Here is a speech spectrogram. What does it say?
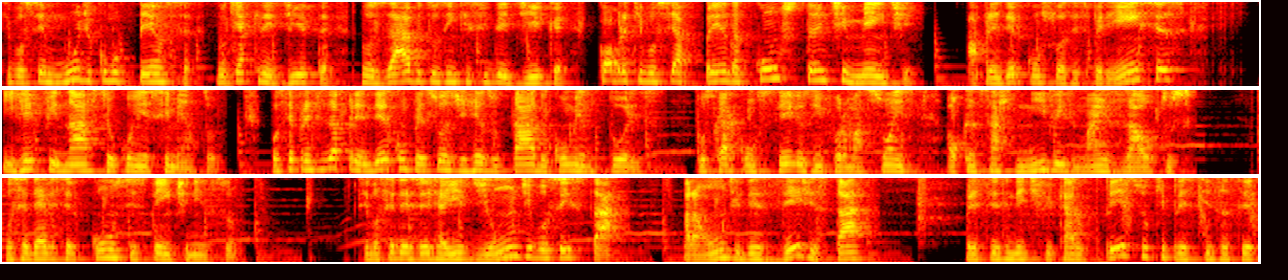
que você mude como pensa, no que acredita, nos hábitos em que se dedica. Cobra que você aprenda constantemente, aprender com suas experiências e refinar seu conhecimento. Você precisa aprender com pessoas de resultado, com mentores, buscar conselhos e informações, alcançar níveis mais altos. Você deve ser consistente nisso. Se você deseja ir de onde você está para onde deseja estar, precisa identificar o preço que precisa ser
